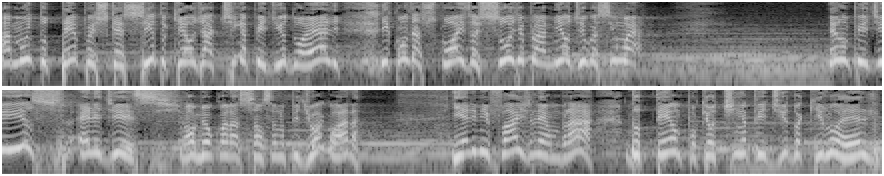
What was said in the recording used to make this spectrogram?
há muito tempo esquecido que eu já tinha pedido a Ele, e quando as coisas surgem para mim, eu digo assim: Ué, eu não pedi isso. Ele disse ao meu coração: Você não pediu agora. E Ele me faz lembrar do tempo que eu tinha pedido aquilo a Ele.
